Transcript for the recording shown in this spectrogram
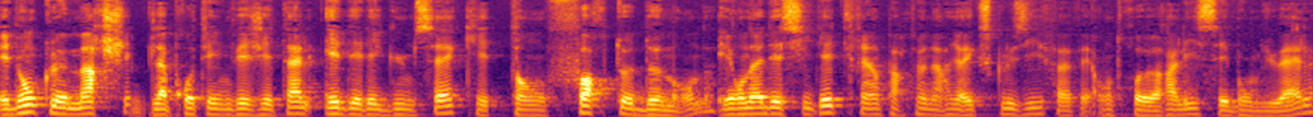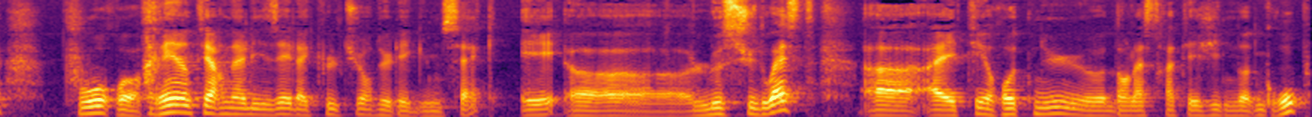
Et donc le marché de la protéine végétale et des légumes secs est en forte demande. Et on a décidé de créer un partenariat exclusif entre Ralis et Bonduel pour réinternaliser la culture du légume sec. Et euh, le sud-ouest a été retenu dans la stratégie de notre groupe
